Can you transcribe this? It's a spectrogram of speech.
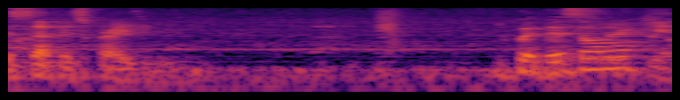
This stuff is crazy. You put this on there? Yeah.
